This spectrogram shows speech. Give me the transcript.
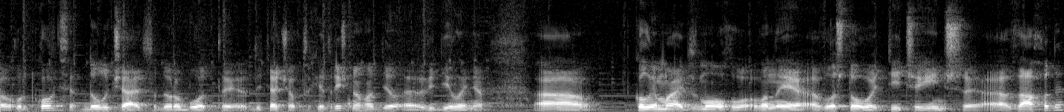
гуртковці долучаються до роботи дитячого психіатричного е, відділення. Коли мають змогу, вони влаштовують ті чи інші заходи.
